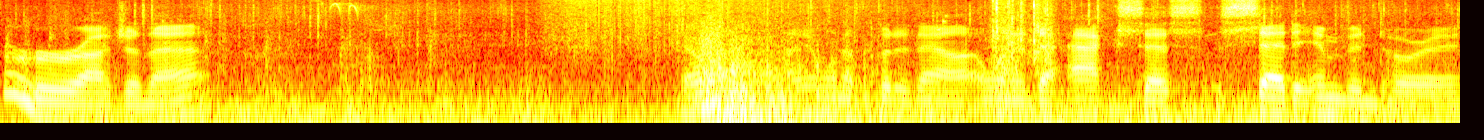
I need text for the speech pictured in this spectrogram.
Roger that. Nope, I didn't want to put it out. I wanted to access said inventory.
